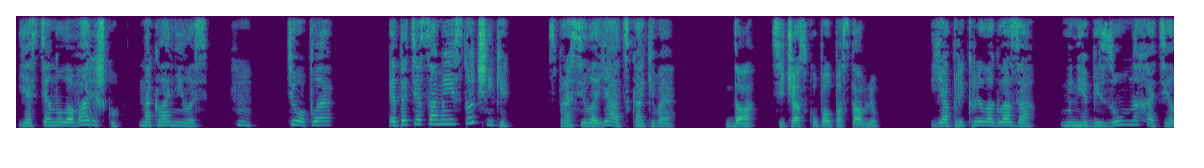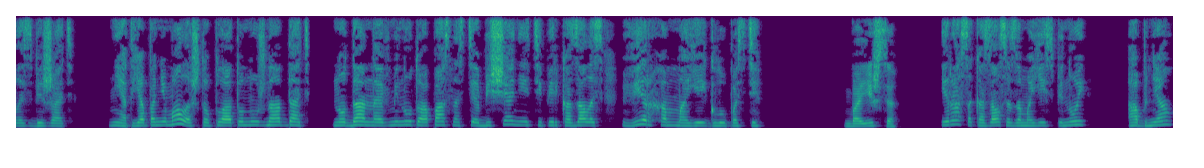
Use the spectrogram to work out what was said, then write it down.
Я стянула варежку, наклонилась. Хм, теплая. — Это те самые источники? — спросила я, отскакивая. — Да, сейчас купол поставлю. Я прикрыла глаза. Мне безумно хотелось сбежать. Нет, я понимала, что плату нужно отдать, но данное в минуту опасности обещание теперь казалось верхом моей глупости. «Боишься?» И раз оказался за моей спиной, обнял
